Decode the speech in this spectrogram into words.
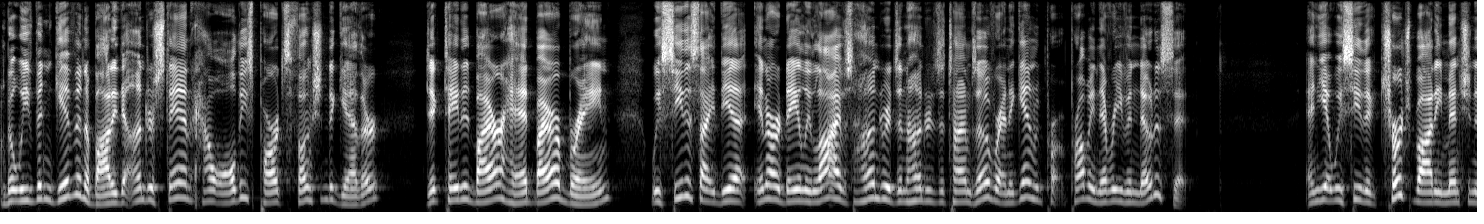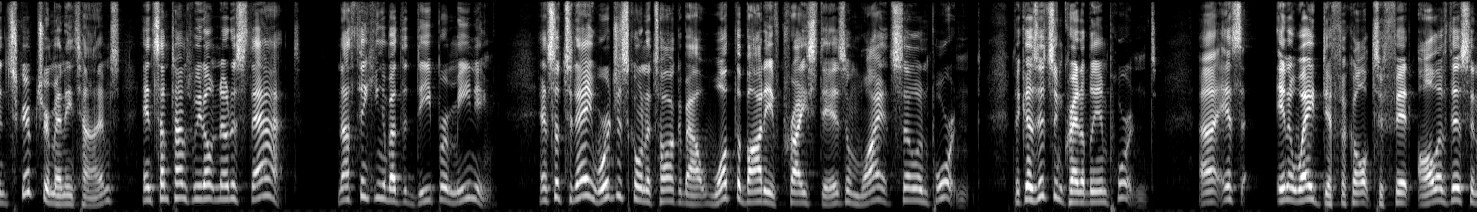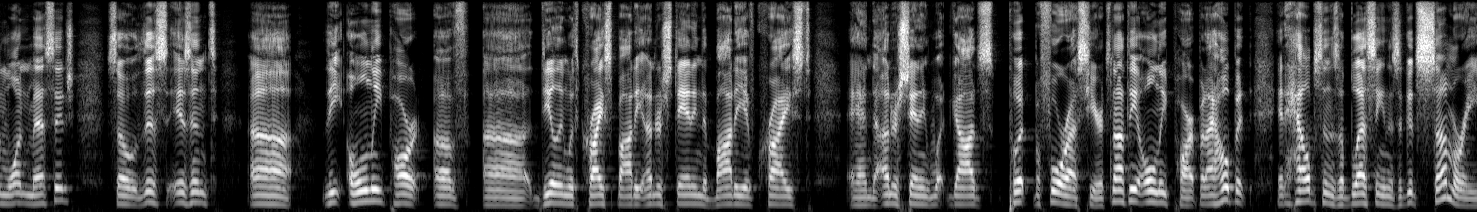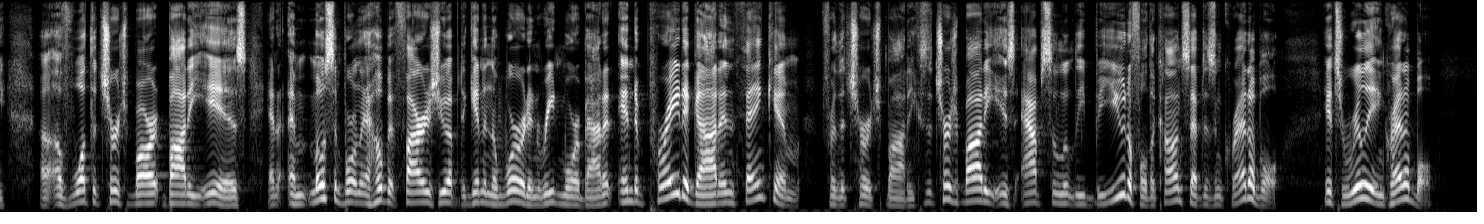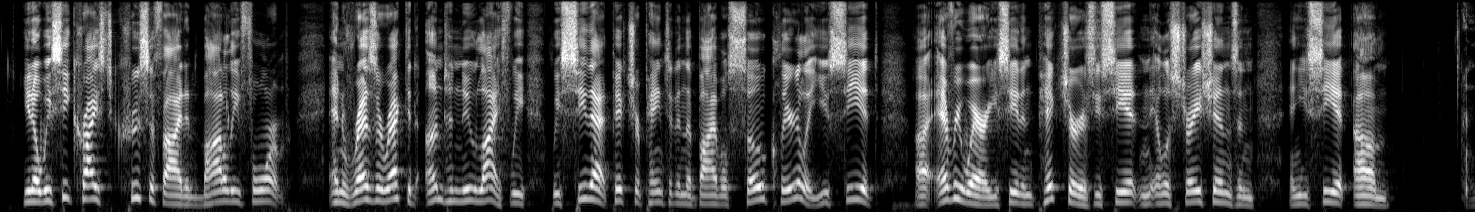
But we've been given a body to understand how all these parts function together, dictated by our head, by our brain. We see this idea in our daily lives hundreds and hundreds of times over. And again, we pr- probably never even notice it. And yet we see the church body mentioned in Scripture many times, and sometimes we don't notice that, not thinking about the deeper meaning. And so today we're just going to talk about what the body of Christ is and why it's so important, because it's incredibly important. Uh, it's in a way difficult to fit all of this in one message. So this isn't uh, the only part of uh, dealing with Christ's body, understanding the body of Christ, and understanding what God's put before us here. It's not the only part, but I hope it it helps and is a blessing and is a good summary uh, of what the church bar- body is. And, and most importantly, I hope it fires you up to get in the Word and read more about it and to pray to God and thank Him for the church body because the church body is absolutely beautiful. The concept is incredible. It's really incredible. You know, we see Christ crucified in bodily form and resurrected unto new life. We we see that picture painted in the Bible so clearly. You see it uh, everywhere. You see it in pictures. You see it in illustrations, and and you see it um,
